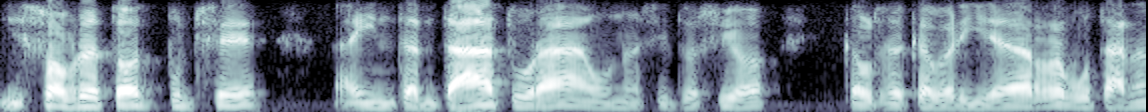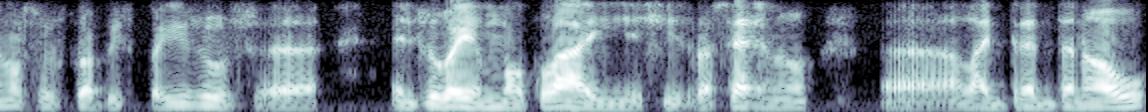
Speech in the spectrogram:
i sobretot potser a intentar aturar una situació que els acabaria rebotant en els seus propis països. Eh, ells ho veien molt clar i així es va ser, no? Eh, L'any 39,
